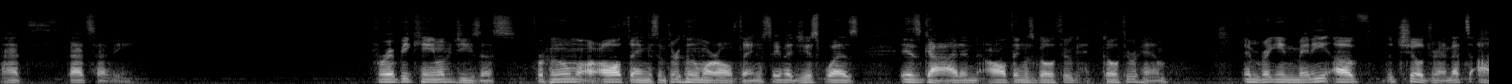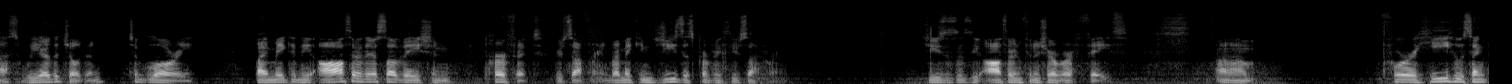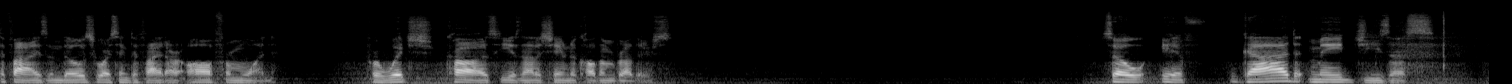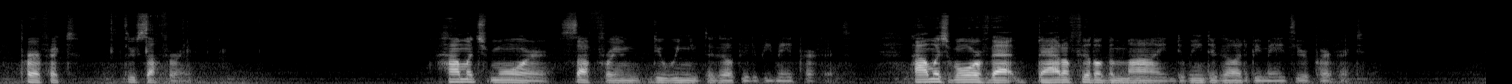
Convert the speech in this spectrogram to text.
That's that's heavy. For it became of Jesus, for whom are all things, and through whom are all things, saying that Jesus was is God, and all things go through go through him and bringing many of the children, that's us, we are the children, to glory by making the author of their salvation perfect through suffering, by making Jesus perfect through suffering. Jesus is the author and finisher of our faith. Um, for he who sanctifies and those who are sanctified are all from one, for which cause he is not ashamed to call them brothers. So if God made Jesus perfect through suffering. How much more suffering do we need to go through to be made perfect? how much more of that battlefield of the mind do we need to go to be made through perfect?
